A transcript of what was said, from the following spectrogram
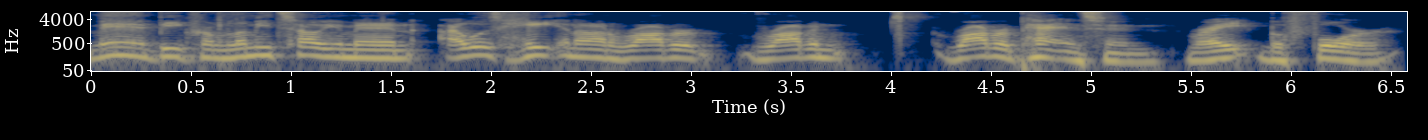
Man, Bikram, let me tell you, man, I was hating on Robert, Robin, Robert Pattinson, right? Before,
